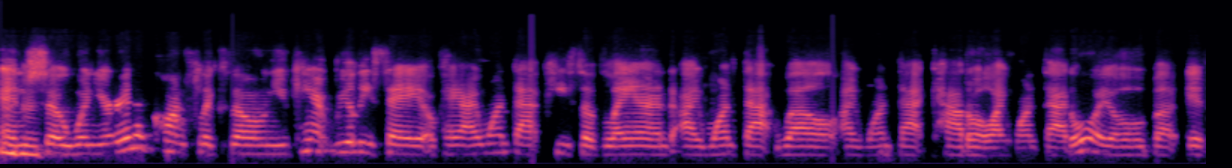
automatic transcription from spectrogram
And mm-hmm. so when you're in a conflict zone, you can't really say, okay, I want that piece of land, I want that well, I want that cattle, I want that oil. But if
